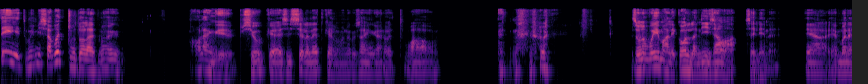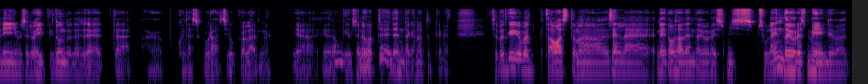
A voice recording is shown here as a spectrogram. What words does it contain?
teed või mis sa võtnud oled. ma olengi sihuke ja siis sellel hetkel ma nagu saingi aru, et vau wow.. et nagu sul on võimalik olla niisama selline ja, ja mõnel inimesel võibki tunduda see, et aga kuidas kurat sihuke oled, noh. ja, ja ongi, see nõuab tööd endaga natukene sa pead kõigepealt avastama selle, need osad enda juures, mis sulle enda juures meeldivad,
